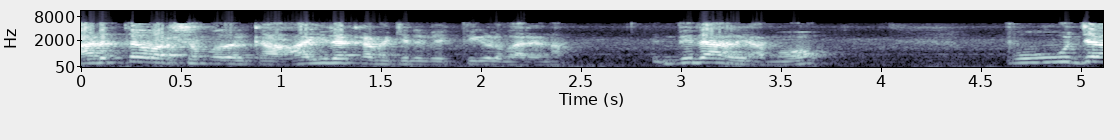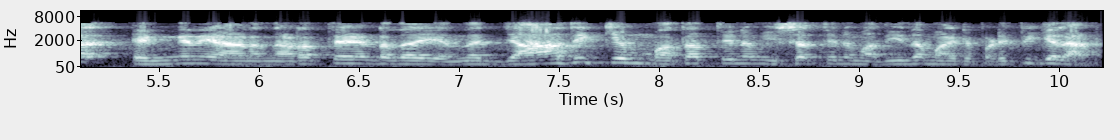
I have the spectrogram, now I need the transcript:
അടുത്ത വർഷം മുതൽക്ക് ആയിരക്കണക്കിന് വ്യക്തികൾ വരണം. എന്തിനാ അറിയാമോ പൂജ എങ്ങനെയാണ് നടത്തേണ്ടത് എന്ന് ജാതിക്കും മതത്തിനും ഇഷത്തിനും അതീതമായിട്ട് പഠിപ്പിക്കലാണ്.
